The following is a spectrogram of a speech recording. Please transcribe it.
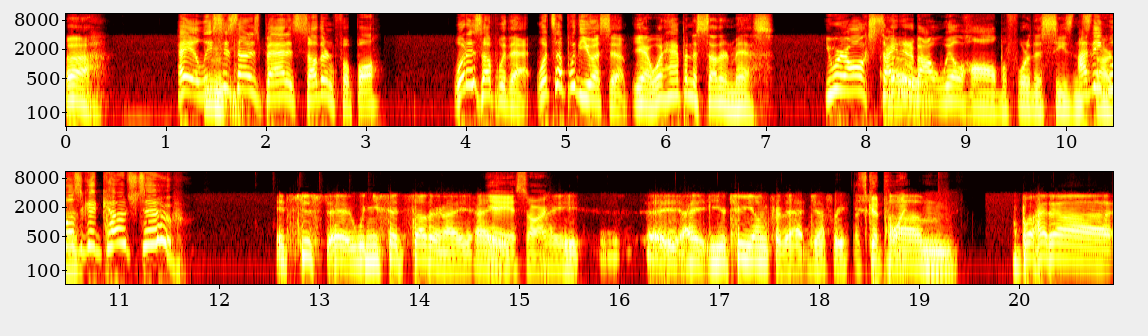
uh, Hey, at least it's not as bad as Southern football. What is up with that? What's up with USM? yeah, what happened to Southern Miss? You were all excited Oh. about Will Hall before this season I think started. Will's a good coach too. It's just uh, when you said Southern, I, I Yeah, yeah, sorry. I, I, I, you're too young for that, Jeffrey. That's a good point. Um, but uh,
